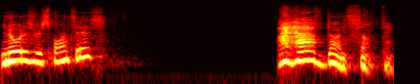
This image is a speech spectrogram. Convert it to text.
You know what his response is? I have done something.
